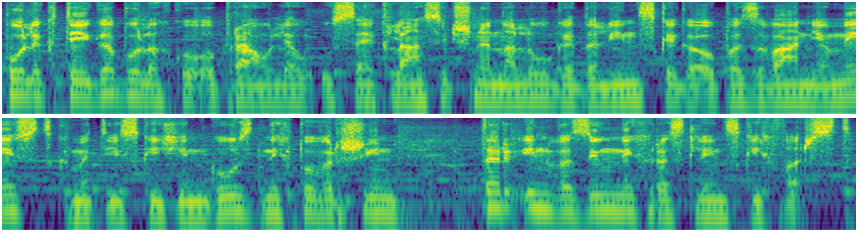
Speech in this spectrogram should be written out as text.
Poleg tega bo lahko opravljal vse klasične naloge daljinskega opazovanja mest, kmetijskih in gozdnih površin ter invazivnih rastlinskih vrst.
